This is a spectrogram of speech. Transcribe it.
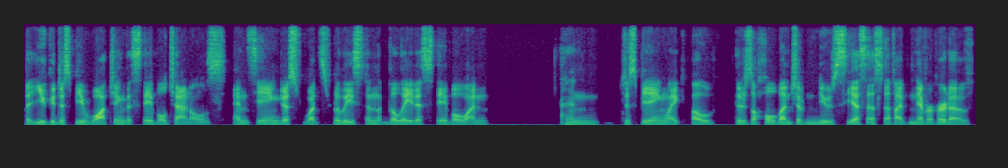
But you could just be watching the stable channels and seeing just what's released in the latest stable one, and just being like, oh, there's a whole bunch of new CSS stuff I've never heard of.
